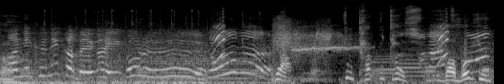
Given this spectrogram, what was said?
아. 아니 그니까 내가 이거를 여러분 야, 좀 닫고 타. 씨. 나뭐 이렇게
